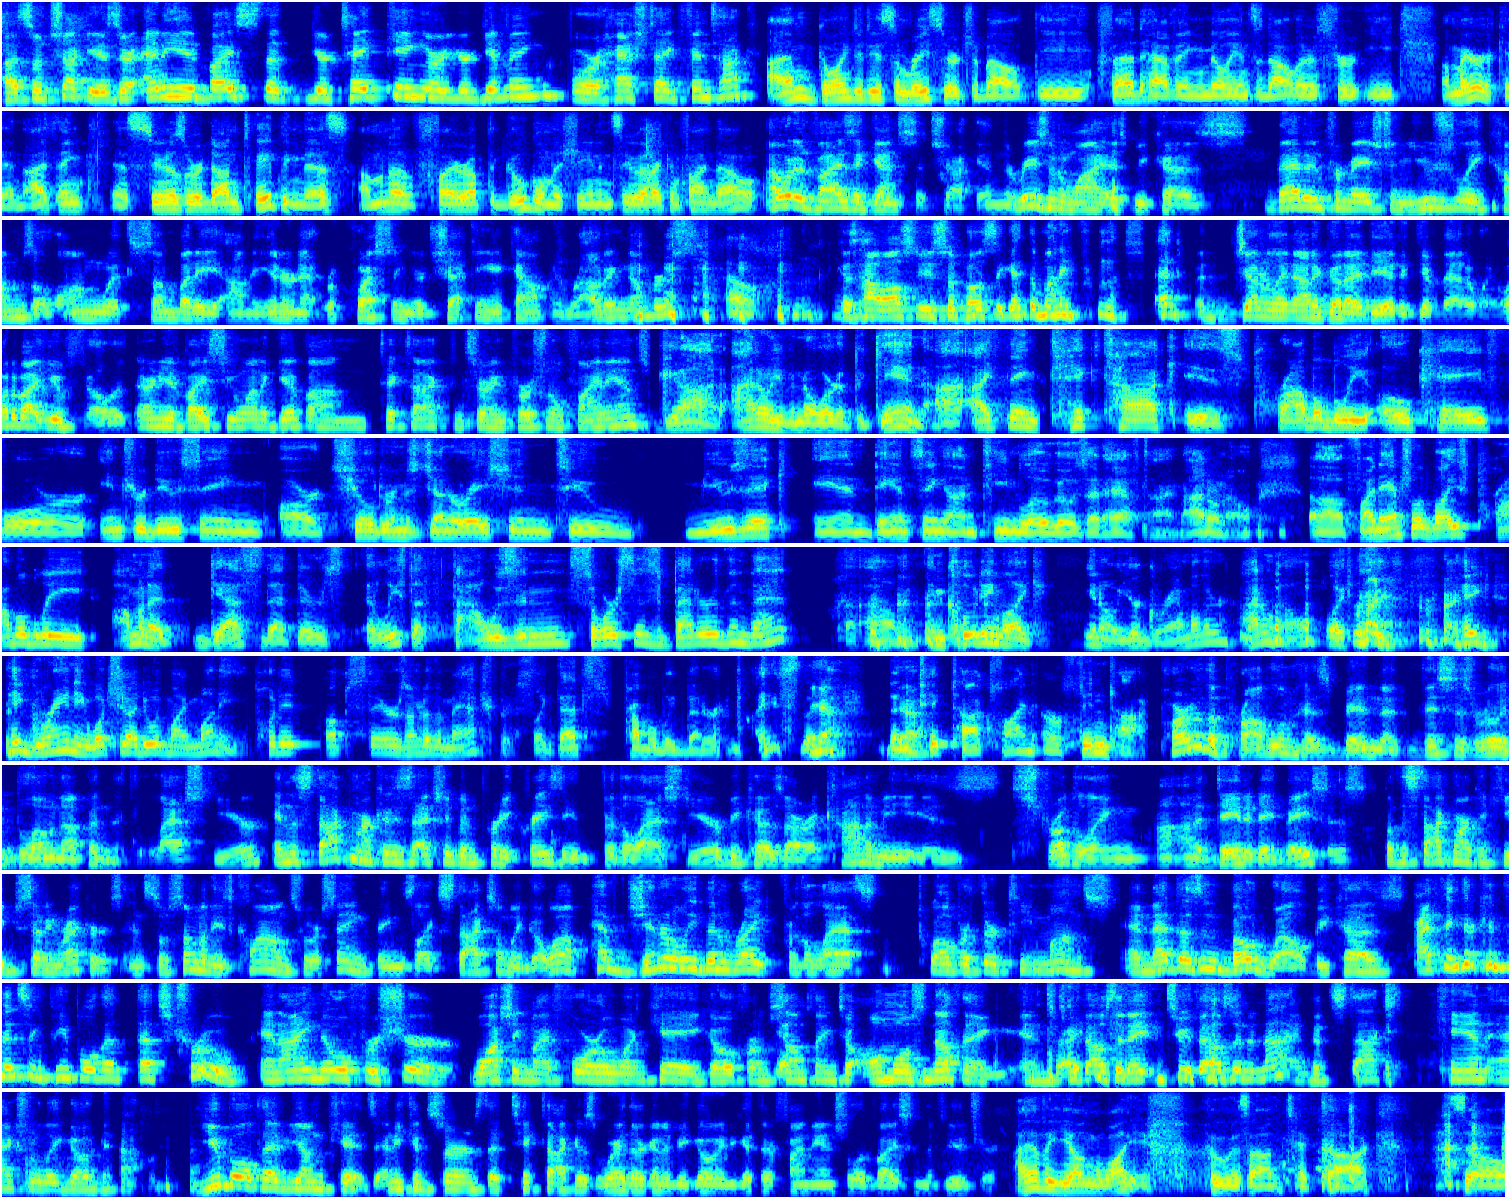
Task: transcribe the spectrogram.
Uh, so, Chucky, is there any advice that you're taking or you're giving for hashtag FinTok? I'm going to do some research about the Fed having millions of dollars for each American. I think as soon as we're done taping this, I'm going to fire up the Google machine and see what I can find out. I would advise against it, Chuck. And the reason why is because that information usually comes along with somebody on the internet requesting your checking account and routing numbers. oh. Because how else are you supposed to get the money from the Fed? Generally, not a good idea to give that that away. What about you, Phil? Is there any advice you want to give on TikTok concerning personal finance? God, I don't even know where to begin. I, I think TikTok is probably okay for introducing our children's generation to music and dancing on team logos at halftime. I don't know. Uh, financial advice, probably, I'm going to guess that there's at least a thousand sources better than that, um, including like you know your grandmother? I don't know. Like right, hey, right. hey hey granny what should i do with my money? Put it upstairs under the mattress. Like that's probably better advice than, yeah, than yeah. tiktok fine or fintalk. Part of the problem has been that this has really blown up in the last year and the stock market has actually been pretty crazy for the last year because our economy is struggling on a day-to-day basis but the stock market keeps setting records and so some of these clowns who are saying things like stocks only go up have generally been right for the last 12 or 13 months. And that doesn't bode well because I think they're convincing people that that's true. And I know for sure watching my 401k go from yeah. something to almost nothing in that's 2008 and 2009 that stocks can actually go down. You both have young kids. Any concerns that TikTok is where they're going to be going to get their financial advice in the future? I have a young wife who is on TikTok. so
